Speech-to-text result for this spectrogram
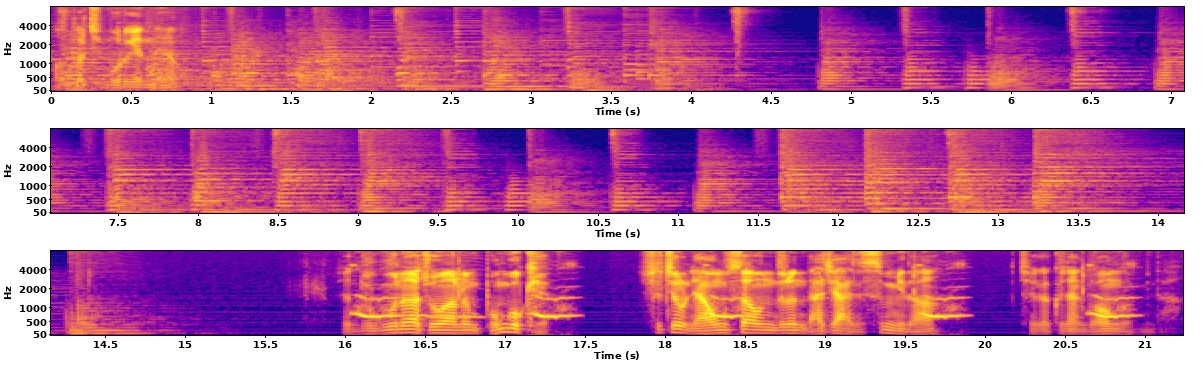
어떨지 모르겠네요. 누구나 좋아하는 봉고캣. 실제로 야옹 사운드는 나지 않습니다. 제가 그냥 넣은 겁니다.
